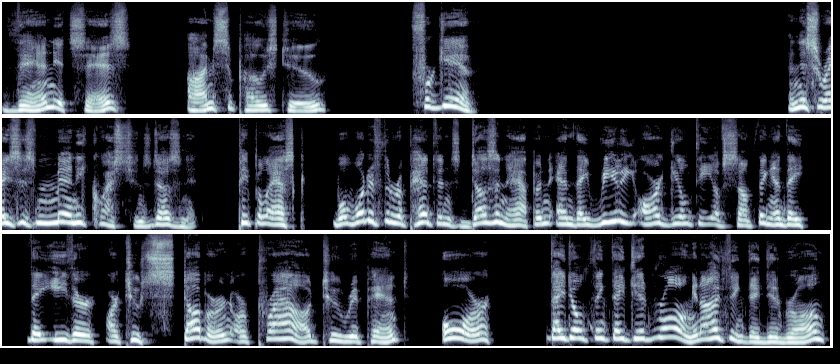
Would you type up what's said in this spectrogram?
then it says, I'm supposed to forgive. And this raises many questions, doesn't it? People ask, well, what if the repentance doesn't happen and they really are guilty of something and they, they either are too stubborn or proud to repent or they don't think they did wrong and I think they did wrong?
